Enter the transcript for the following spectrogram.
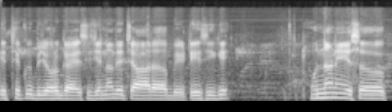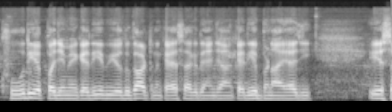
ਇੱਥੇ ਕੋਈ ਬਜ਼ੁਰਗ ਆਏ ਸੀ ਜਿਨ੍ਹਾਂ ਦੇ ਚਾਰ ਬੇਟੇ ਸੀਗੇ। ਉਹਨਾਂ ਨੇ ਇਸ ਖੂਹ ਦੀ ਆਪਾਂ ਜਿਵੇਂ ਕਹਿ ਦਈਏ ਵੀ ਉਦਘਾਟਨ ਕਹਿ ਸਕਦੇ ਹਾਂ ਜਾਂ ਕਹਿ ਦਈਏ ਬਣਾਇਆ ਜੀ। ਇਸ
